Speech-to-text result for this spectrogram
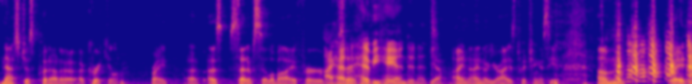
NATS just put out a, a curriculum, right? A, a set of syllabi for. I had a of- heavy hand in it. Yeah, I, I know your eyes twitching. I see it. Um, right.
